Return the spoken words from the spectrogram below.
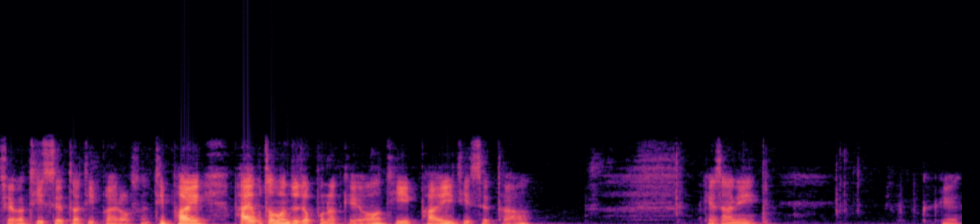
제가 d 세타 d 파이라고 써요. d 파이 파이부터 먼저 적분할게요. d 파이 d 세타 계산이 그게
